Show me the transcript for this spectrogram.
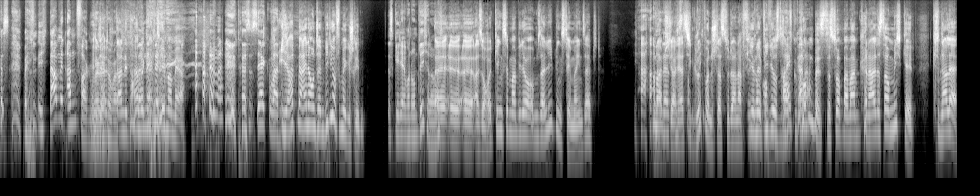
Das, wenn ich damit anfangen würde, dann, Thomas, dann, dann haben wir Dann- kein Thema mehr. das ist sehr Quatsch. Hier hat mir einer unter ein Video für mir geschrieben. Es geht ja immer nur um dich, oder was? Äh, äh, äh, also heute ging es immer wieder um sein Lieblingsthema, ihn selbst. ja, Und da habe ich gedacht, herzlichen Glückwunsch, dass du da nach 400 auf Videos drauf gekommen Kanal. bist, dass du bei meinem Kanal, dass da um mich geht. Knaller.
